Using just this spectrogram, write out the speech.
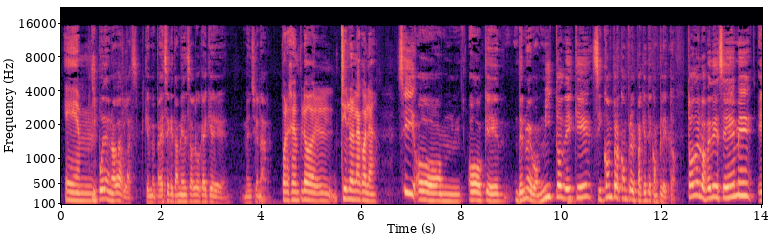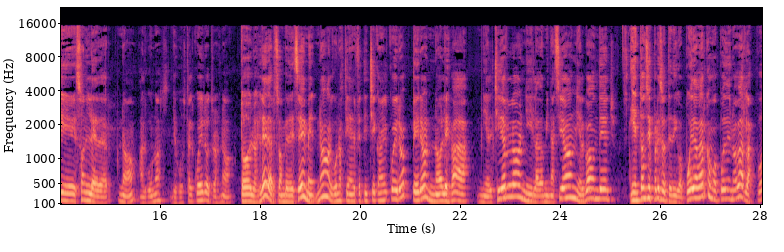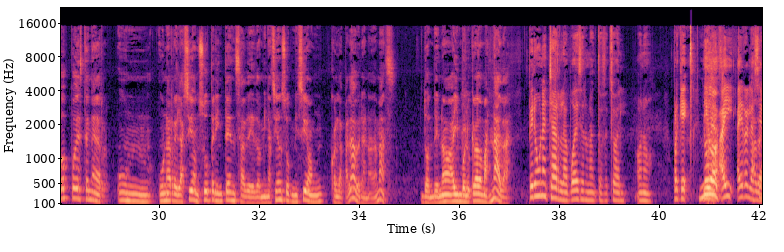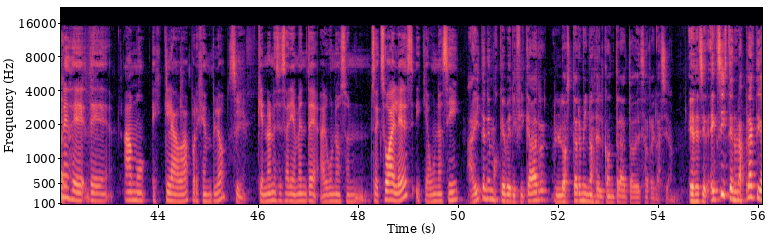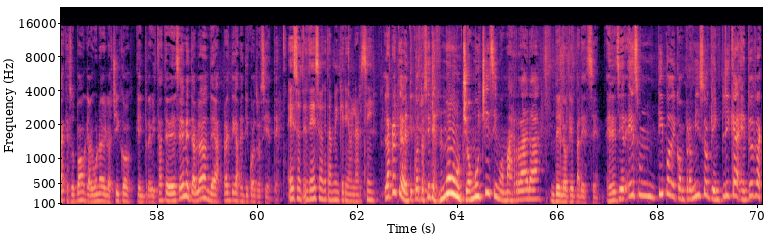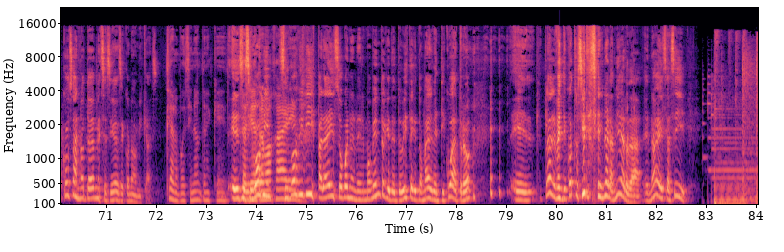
Em, Y pueden no haberlas, que me parece que también es algo que hay que mencionar. por ejemplo, el chilo en la cola. Sí, o, mm, o que, de nuevo, mito de que si compro, compro el paquete completo. Todos los BDSM eh, son leather, no. Algunos les gusta el cuero, otros no. Todos los leather son BDSM, no. Algunos tienen el fetiche con el cuero, pero no les va ni el chirlo, ni la dominación, ni el bondage. Y entonces por eso te digo, puede haber como puede no haberlas. Vos podés tener un- una relación súper intensa de dominación-submisión con la palabra nada más. Donde no hay involucrado más nada. Pero una charla puede ser un acto sexual, ¿o no? Porque, No digo, es- hay, hay relaciones de, de amo-esclava, por ejemplo, Sí. que no necesariamente algunos son sexuales y que aún así... Ahí tenemos que verificar los términos del contrato de esa relación. Es decir, existen unas prácticas que supongo que algunos de los chicos que entrevistaste de te hablaron de las prácticas 24/7. Eso, de eso que también quería hablar, sí. La práctica 24/7 es mucho, muchísimo más rara de lo que parece. Es decir, es un tipo de compromiso que implica, entre otras cosas, no tener necesidades económicas. Claro, porque si no tenés que Es decir, salir si a vos, vi- trabajar si y- vos vivís para eso, bueno, en el momento que te tuviste que tomar el 24, eh, claro, el 24-7 se vino a la mierda, ¿no? Es así.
